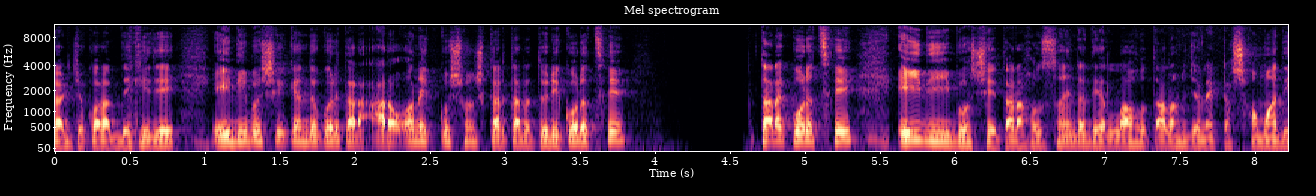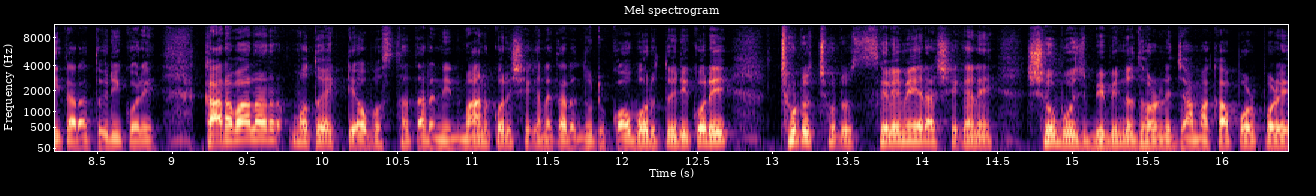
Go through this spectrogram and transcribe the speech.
কার্যকলাপ দেখি যে, এই দিবসকে কেন্দ্র করে তারা আরও অনেক কুসংস্কার তারা তৈরি করেছে। তারা করেছে, এই দিবসে তারা হোসাইন রাদি আল্লাহ তালাহ যেন একটা সমাধি তারা তৈরি করে। কারবালার মতো একটি অবস্থা তারা নির্মাণ করে, সেখানে তারা দুটো কবর তৈরি করে। ছোট ছোট ছেলেমেয়েরা সেখানে সবুজ বিভিন্ন ধরনের জামা কাপড় পরে,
